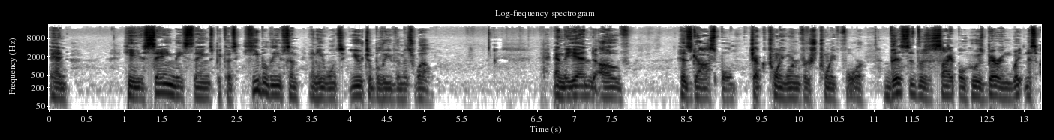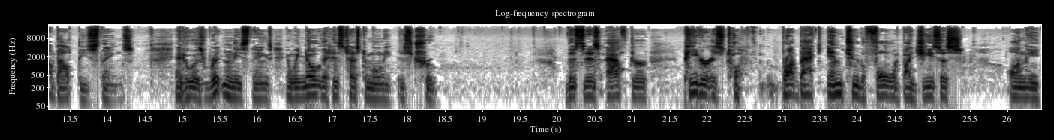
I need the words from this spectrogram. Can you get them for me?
And he is saying these things because he believes them and he wants you to believe them as well. And the end of his gospel, chapter 21, verse 24. This is the disciple who is bearing witness about these things and who has written these things, and we know that his testimony is true. This is after Peter is to- brought back into the fold by Jesus on the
